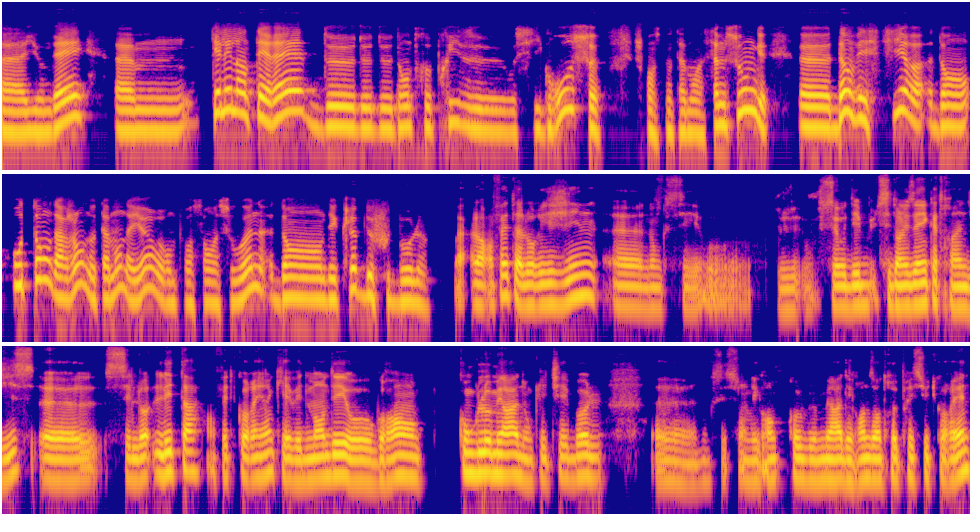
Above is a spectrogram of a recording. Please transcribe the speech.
euh, Hyundai. Euh, quel est l'intérêt de, d'entreprises aussi grosses, je pense notamment à Samsung, euh, d'investir dans autant d'argent, notamment d'ailleurs en pensant à Suwon, dans des clubs de football? Bah, Alors en fait, à l'origine, c'est au début, c'est dans les années 90. Euh, c'est l'État en fait coréen qui avait demandé aux grands conglomérats, donc les chaebol, euh, donc ce sont des grands conglomérats des grandes entreprises sud-coréennes,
